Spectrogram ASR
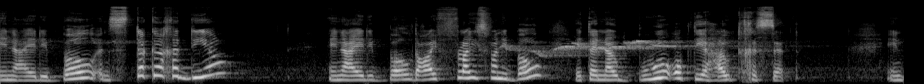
en hy het die bil in stikke gedeel, en hy het die bil, die vlees van die bil, het hy nou boe op die hout gesit. En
